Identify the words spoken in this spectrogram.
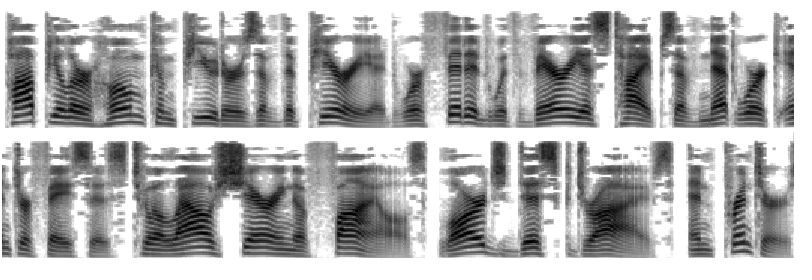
Popular home computers of the period were fitted with various types of network interfaces to allow sharing of files, large disk drives, and printers,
